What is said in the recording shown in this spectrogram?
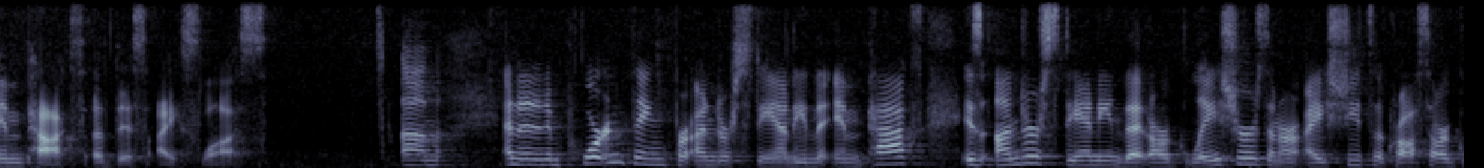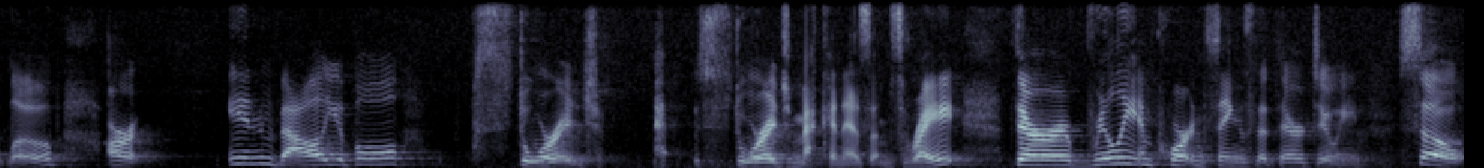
impacts of this ice loss. Um, and an important thing for understanding the impacts is understanding that our glaciers and our ice sheets across our globe are invaluable storage, storage mechanisms, right? There are really important things that they're doing. So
